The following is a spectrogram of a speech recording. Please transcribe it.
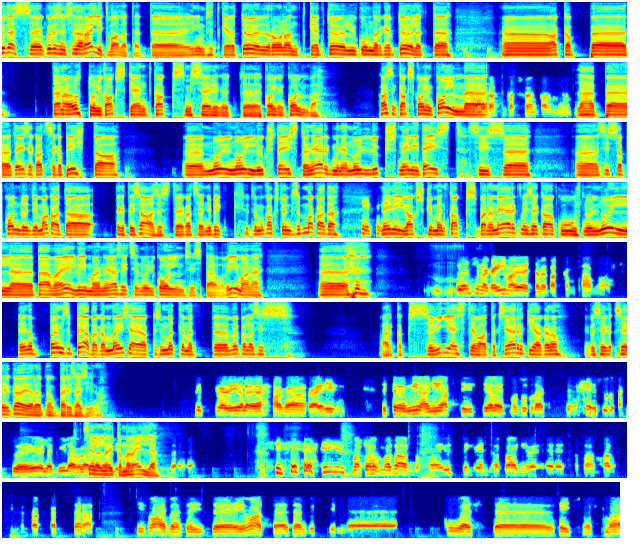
kuidas, kuidas nüüd seda rallit vaadata, et äh, inimesed käivad tööl, Roland käib tööl, Gunnar käib tööl, et äh, hakkab äh, täna õhtul kakskümmend kaks, mis see oli nüüd, äh, kolmkümmend kolm või? kakskümmend kaks, kolmkümmend kolm äh, läheb äh, teise katsega pihta, null, null, üksteist on järgmine, null, üks, neliteist, siis, siis saab kolm tundi magada tegelikult ei saa, sest katse on ju pikk, ütleme kaks tundi saab magada, neli kakskümmend kaks paneme järgmisega, kuus null null päeva eelviimane ja seitse null kolm siis päeva viimane ühesõnaga ilma ööta peab hakkama saama või? ei no põhimõtteliselt peab, aga ma ise hakkasin mõtlema, et äh, võib-olla siis ärkaks viiest ja vaataks järgi, aga noh, ega see, see ka ei ole nagu päris asi, noh. ei ole jah, aga, aga ei, ütleme, mina nii aktivist ei ole, et ma suudaks, suudaks öö läbi üleval selle lõikame välja. Ma saan, ma saan, ma just tegin endale plaani, et ma saan varsti ilmselt kaks kartust ära, siis vahepealseid äh, ei vaata ja seal kuskil äh, kuuest, äh, seitsmest ma,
